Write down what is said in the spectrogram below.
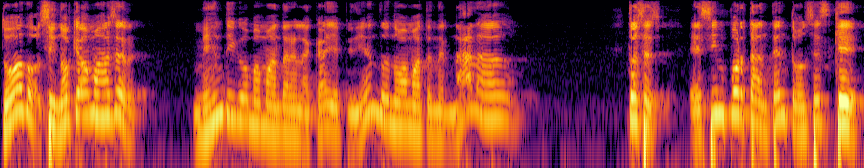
Todos. Si no, ¿qué vamos a hacer? mendigo, vamos a andar en la calle pidiendo, no vamos a tener nada. Entonces, es importante entonces que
